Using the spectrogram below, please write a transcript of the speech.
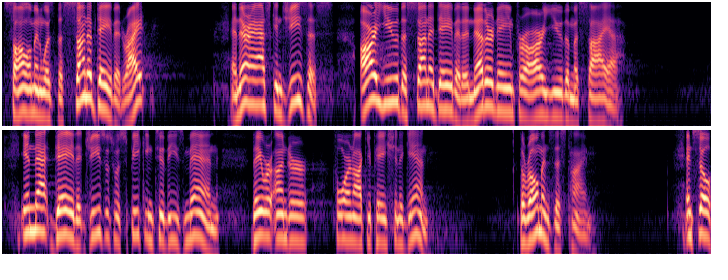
Solomon was the son of David, right? And they're asking Jesus, Are you the son of David? Another name for Are you the Messiah? In that day that Jesus was speaking to these men, they were under foreign occupation again. The Romans this time. And so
